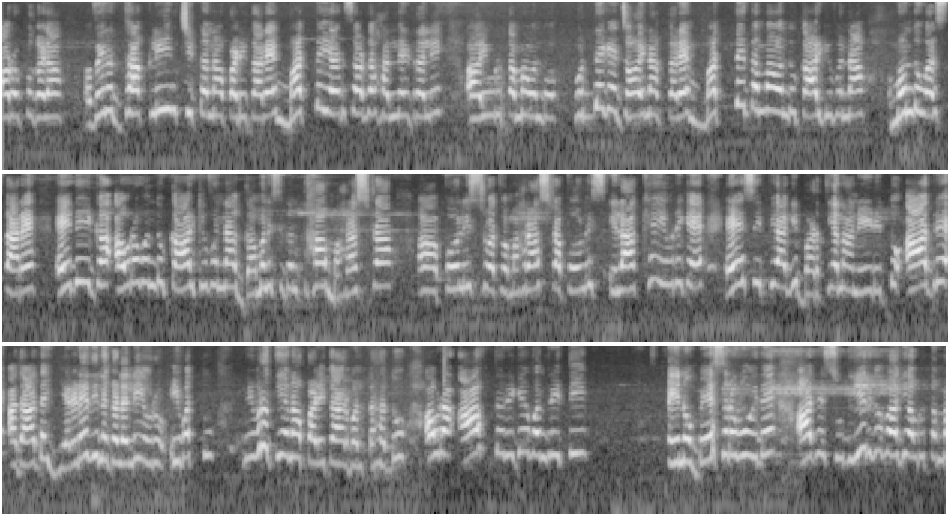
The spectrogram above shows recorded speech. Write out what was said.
ಆರೋಪಗಳ ವಿರುದ್ಧ ಕ್ಲೀನ್ ಚಿಟ್ ಅನ್ನ ಪಡಿತಾರೆ. ಮತ್ತೆ ಎರಡ್ ಸಾವಿರದ ಹನ್ನೆರಡರಲ್ಲಿ ಇವರು ತಮ್ಮ ಒಂದು ಹುದ್ದೆಗೆ ಜಾಯಿನ್ ಆಗ್ತಾರೆ. ಮತ್ತೆ ತಮ್ಮ ಒಂದು ಕಾರ್ಯವನ್ನ ಮುಂದುವರಿಸ್ತಾರೆ. ಇದೀಗ ಅವರ ಒಂದು ಕಾರ್ಯವನ್ನ ಗಮನಿಸಿದಂತಹ ಮಹಾರಾಷ್ಟ್ರ ಪೊಲೀಸರು ಅಥವಾ ಮಹಾರಾಷ್ಟ್ರ ಪೊಲೀಸ್ ಇಲಾಖೆ ಇವರಿಗೆ ಎ ಸಿ ಪಿ ಆಗಿ ಬಡ್ತಿಯನ್ನ ನೀಡಿತ್ತು. ಆದ್ರೆ ಅದಾದ ಎರಡೇ ದಿನಗಳಲ್ಲಿ ಇವರು ಇವತ್ತು ನಿವೃತ್ತಿಯನ್ನ ಪಡಿತಾ ಇರುವಂತಹದ್ದು. ಅವರ ಆಪ್ತರಿಗೆ ಒಂದ್ ರೀತಿ ಏನು ಬೇಸರವೂ ಇದೆ. ಆದರೆ ಸುದೀರ್ಘವಾಗಿ ಅವರು ತಮ್ಮ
